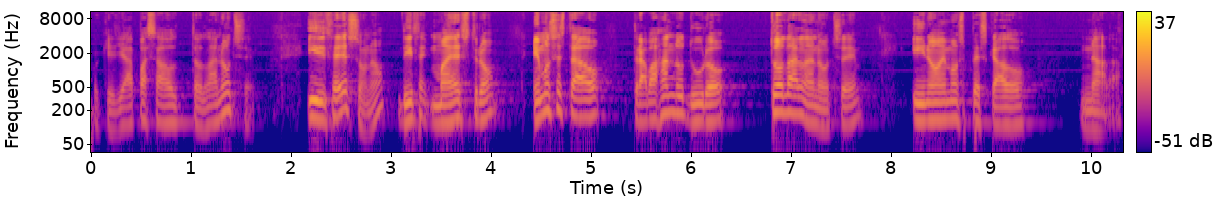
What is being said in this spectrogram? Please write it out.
porque ya ha pasado toda la noche. Y dice eso, ¿no? Dice, maestro, hemos estado trabajando duro toda la noche y no hemos pescado nada.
